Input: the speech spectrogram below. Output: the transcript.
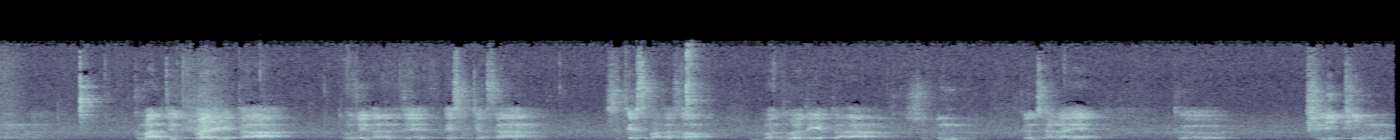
음, 그만 이제 둬야 되겠다. 도저히 나는 이제 내 성격상 스트레스 받아서 그만 둬야 되겠다 싶은 그런 찰나에 그 필리핀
